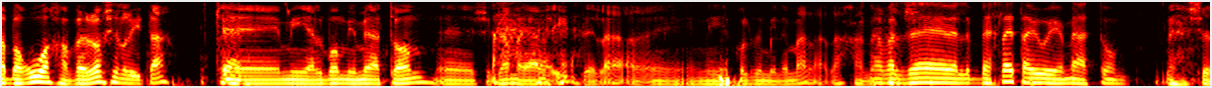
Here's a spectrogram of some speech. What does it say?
נוצה ברוח, אבל לא של ריטה, כן. אה, מאלבום ימי התום, אה, שגם היה להיט, אלא אה, מכל זה מלמעלה, לחן. אבל זה בהחלט היו ימי התום. של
